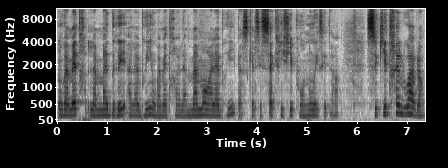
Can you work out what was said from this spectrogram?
on va mettre la madrée à l'abri, on va mettre la maman à l'abri parce qu'elle s'est sacrifiée pour nous, etc. Ce qui est très louable.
